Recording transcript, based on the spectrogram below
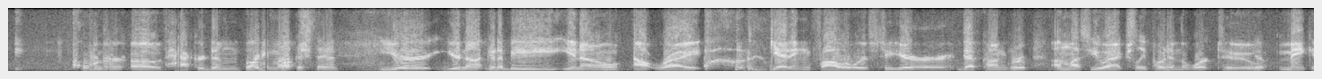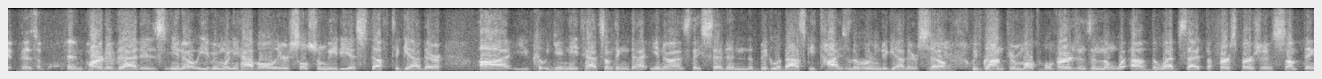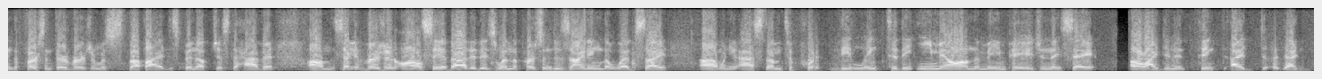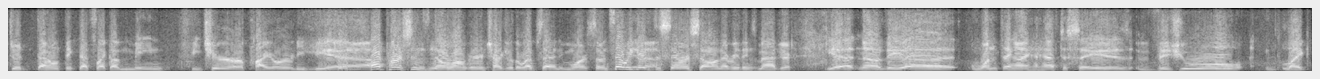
corner of hackerdom, pretty much, Pakistan. You're you're not gonna be you know outright getting followers to your DEF CON group unless you actually put in the work to Yep. make it visible. And part of that is, you know, even when you have all your social media stuff together, uh, you you need to have something that, you know, as they said in the Big Lebowski, ties the room together. So we've gone through multiple versions in the of the website. The first version is something. The first and third version was stuff I had to spin up just to have it. Um, the second Yeah. version, all I'll say about it is when the person designing the website, uh, when you ask them to put the link to the email on the main page, and they say oh, I didn't think I I don't think that's like a main feature or a priority feature. Yeah. That person's no longer in charge of the website anymore. So instead, we gave it Yeah. to Saracel, and everything's magic. Yeah, no, the uh, one thing I have to say is visual, like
